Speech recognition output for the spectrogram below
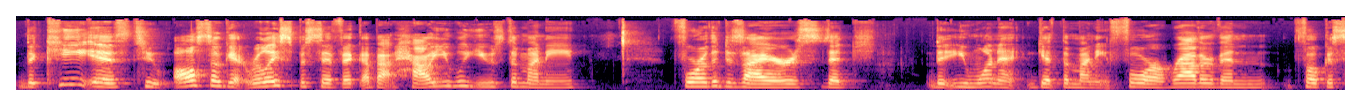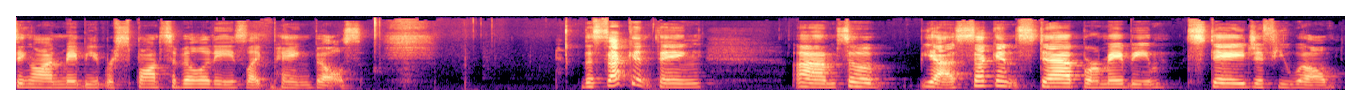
The key is to also get really specific about how you will use the money for the desires that that you want to get the money for rather than focusing on maybe responsibilities like paying bills. The second thing, um, so yeah, second step or maybe stage, if you will,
